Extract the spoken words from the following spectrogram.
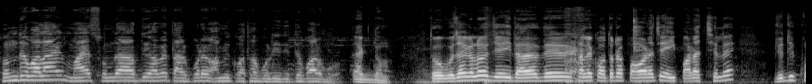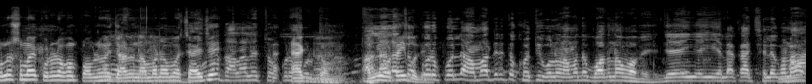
সন্ধ্যেবেলায় মায়ের সন্ধ্যা আরতি হবে তারপরে আমি কথা বলিয়ে দিতে পারব। একদম। তো বোঝা গেল যে এই দাদাদের তাহলে কতটা পাওয়ার আছে এই পাড়ার ছেলে যদি কোনো সময় কোনো রকম প্রবলেম হয় যারা নাম্বার নাম্বার চাইছে দালালের চক্করে একদম। আমি ওটাই বলি। চক্করে পড়লে আমাদেরই তো ক্ষতি বলুন আমাদের বদনাম হবে। যে এই এই এলাকার ছেলেগোনা মা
